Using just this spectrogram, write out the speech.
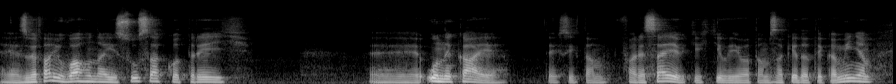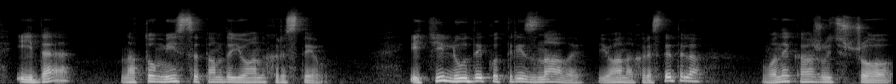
е, звертаю увагу на Ісуса, котрий е, уникає тих всіх там фарисеїв, які хотіли його там закидати камінням, і йде на то місце там, де Йоанн хрестив. І ті люди, котрі знали Йоанна Хрестителя, вони кажуть, що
